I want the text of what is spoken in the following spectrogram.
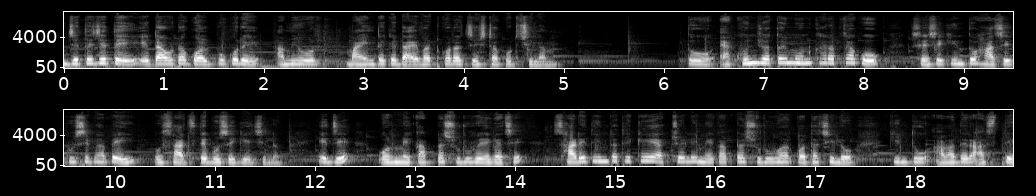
যেতে যেতে এটা ওটা গল্প করে আমি ওর মাইন্ডটাকে ডাইভার্ট করার চেষ্টা করছিলাম। তো এখন যতই মন খারাপ থাকুক, শেষে কিন্তু হাসি খুশিভাবেই ও সাজতে বসে গিয়েছিল। এ যে ওর মেকআপটা শুরু হয়ে গেছে। সাড়ে তিনটা থেকে অ্যাকচুয়ালি মেকআপটা শুরু হওয়ার কথা ছিল, কিন্তু আমাদের আসতে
